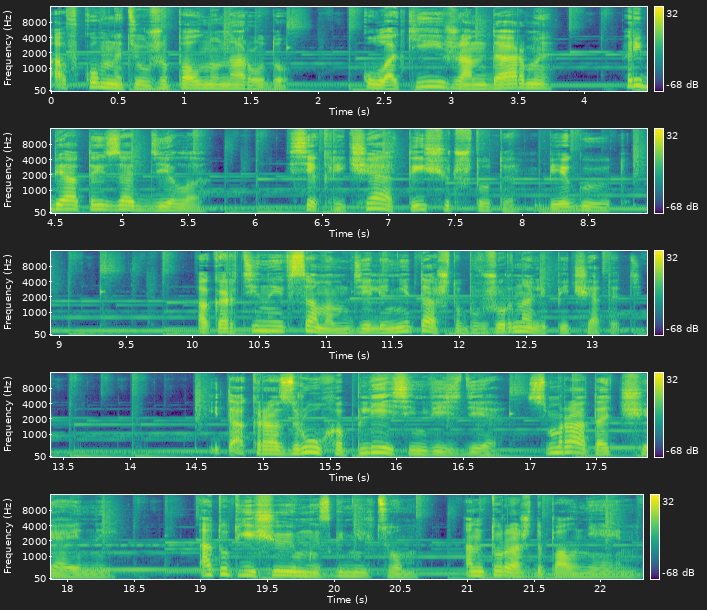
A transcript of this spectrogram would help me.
а в комнате уже полно народу. Кулаки, жандармы, ребята из отдела. Все кричат, ищут что-то, бегают. А картина и в самом деле не та, чтобы в журнале печатать. И так разруха, плесень везде, смрад отчаянный. А тут еще и мы с гнильцом. Антураж дополняем.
